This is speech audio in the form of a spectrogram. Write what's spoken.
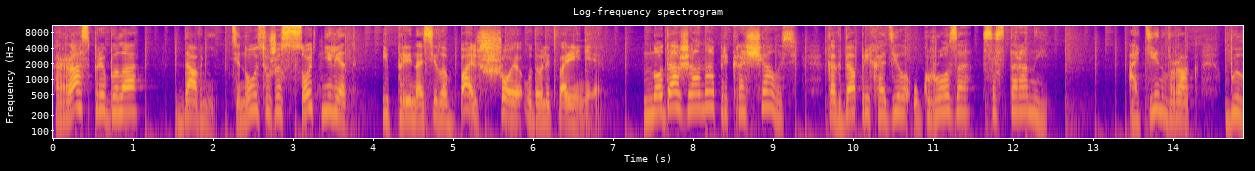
Распря была давней, тянулась уже сотни лет и приносила большое удовлетворение. Но даже она прекращалась, когда приходила угроза со стороны. Один враг был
